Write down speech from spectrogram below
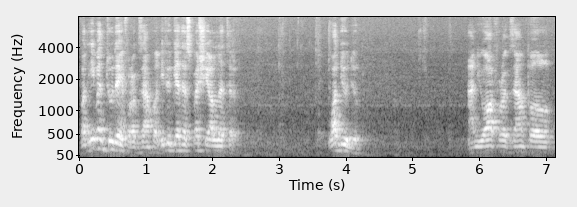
but even today, for example, if you get a special letter, what do you do? And you are, for example,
